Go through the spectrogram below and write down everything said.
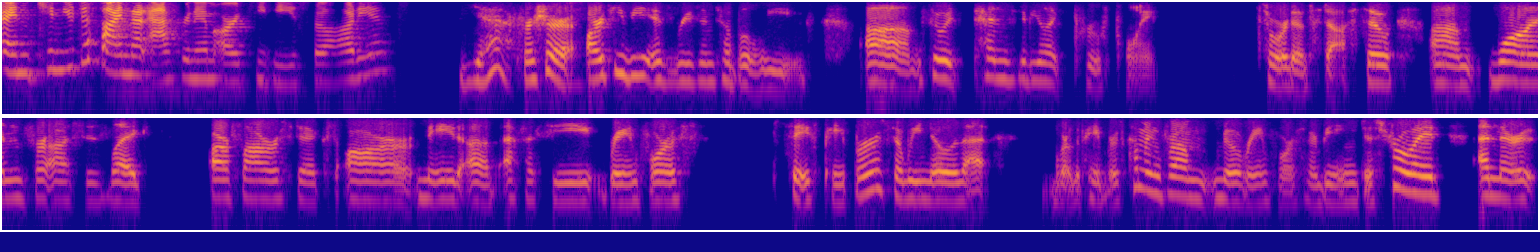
And can you define that acronym RTBs for the audience? Yeah, for sure. RTB is reason to believe. Um, so it tends to be like proof point sort of stuff. So um, one for us is like our flower sticks are made of FSC rainforest safe paper. So we know that where the paper is coming from, no rainforests are being destroyed, and they're you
